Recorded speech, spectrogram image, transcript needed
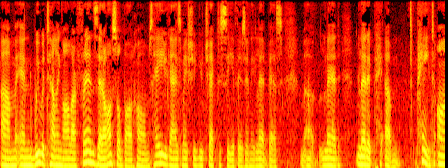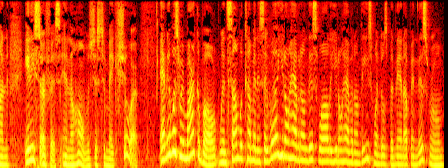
Um, and we were telling all our friends that also bought homes, hey, you guys, make sure you check to see if there's any lead best, uh, lead, leaded, um, paint on any surface in the homes just to make sure. And it was remarkable when some would come in and say, Well, you don't have it on this wall or you don't have it on these windows, but then up in this room,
